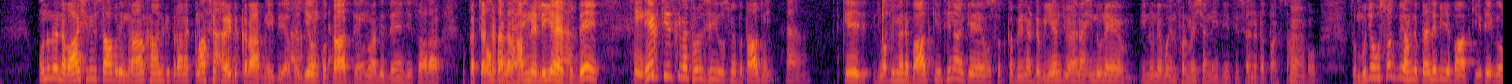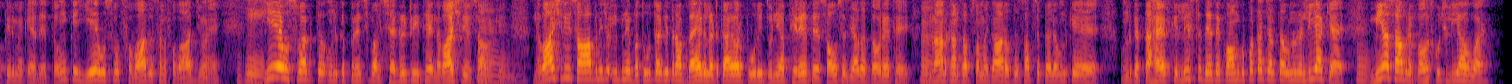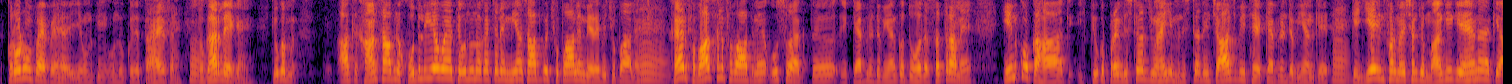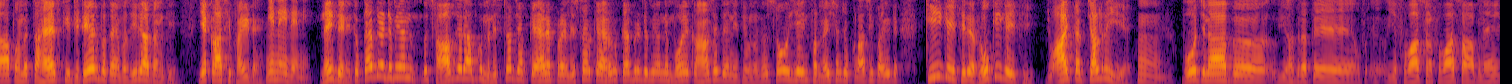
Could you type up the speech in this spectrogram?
उन्होंने नवाज़ शरीफ साहब और इमरान खान की तरह क्लासिफाइड हाँ। करार नहीं दिया था हाँ, ये उनको अच्छा। दाद दें उन्होंने अभी दें जी सारा कच्चा चटा अगर हमने लिया है तो हाँ। दें। एक चीज़ की मैं थोड़ी सी उसमें बता दूँ हाँ। कि जो अभी मैंने बात की थी ना कि उस वक्त कबीना डवियन जो है ना इन्होंने इन्होंने वो इन्फॉर्मेशन नहीं दी थी सेनेटर पाकिस्तान हम्म। को तो मुझे उस वक्त भी हमने पहले भी ये बात की थी एक बार फिर मैं कह देता हूँ कि ये उस वक्त फवाद हसन फवाद जो हैं ये उस वक्त उनके प्रिंसिपल सेक्रेटरी थे नवाज़ शरीफ साहब के हम्म। नवाज़ शरीफ साहब ने जो इबन बतूता की तरह बैग लटकाए और पूरी दुनिया फिरे थे सौ से ज़्यादा दौरे थे हम्म। इमरान खान साहब समझदार होते सबसे पहले उनके उनके तहफ की लिस्ट देते कौम को पता चलता उन्होंने लिया क्या है मियाँ साहब ने बहुत कुछ लिया हुआ है करोड़ों रुपए पे है ये उनकी उनके जो तहफ हैं जो घर ले गए क्योंकि आके खान साहब ने खुद लिए हुए थे उन्होंने कहा चले मियाँ साहब को छुपा लें मेरे भी छुपा लें हम्म। खैर फवाद सन फवाद ने उस वक्त कैबिनेट डिवीज़न को 2017 में इनको कहा कि क्योंकि प्राइम मिनिस्टर जो है ये मिनिस्टर इंचार्ज भी थे कैबिनेट डिवीज़न के हम्म। कि ये इन्फॉर्मेशन जो मांगी गई है ना कि आप हमें तहफ की डिटेल बताएँ वज़ीर आज़म की ये क्लासीफाइड है ये नहीं देनी नहीं देनी तो कैबिनेट डिवीज़न साफ़ जरा आपको मिनिस्टर जब कह रहे प्राइम मिनिस्टर कह रहे तो कैबिनेट डिवीज़न ने मोए कहाँ से देनी थी उन्होंने सो ये इन्फॉर्मेशन जो क्लासीफाइड की गई थी रोकी गई थी जो आज तक चल रही है हम्म। वो जनाब हज़रत ये फवाद फवाद साहब ने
